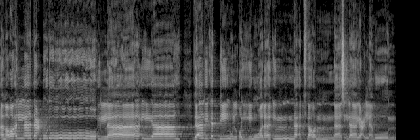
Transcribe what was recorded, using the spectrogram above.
أمر أن لا تعبدوا إلا إياه. ذلك الدين القيم ولكن أكثر الناس لا يعلمون.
